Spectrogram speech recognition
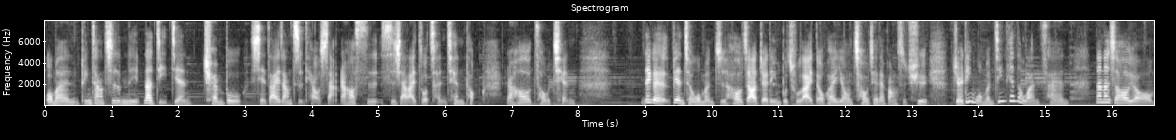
我们平常吃的那那几间全部写在一张纸条上，然后撕撕下来做成签筒，然后抽签。那个变成我们之后只要决定不出来，都会用抽签的方式去决定我们今天的晚餐。那那时候有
